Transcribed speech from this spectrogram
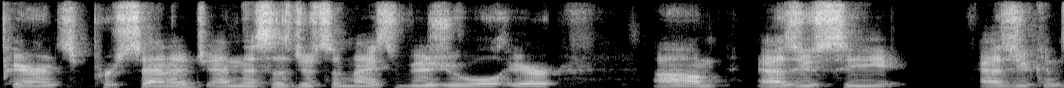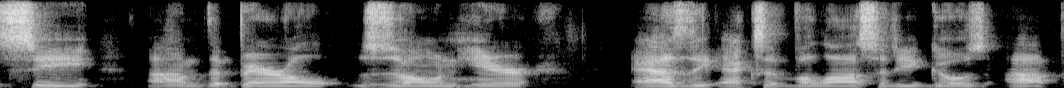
appearance percentage, and this is just a nice visual here. Um, as you see, as you can see, um, the barrel zone here, as the exit velocity goes up,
